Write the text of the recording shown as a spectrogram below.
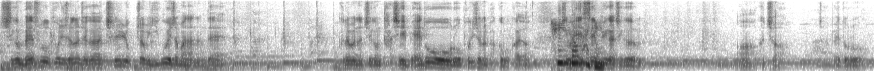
지금 매수 포지션을 제가 76.29에 잡아놨는데 그러면은 지금 다시 매도로 포지션을 바꿔볼까요? 지금. S&P가 지금 어 그쵸 자 매도로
